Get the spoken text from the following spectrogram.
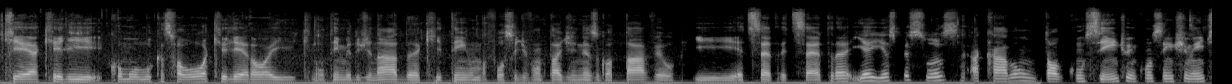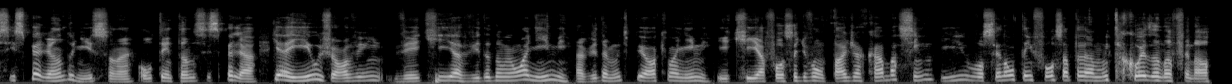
Que é aquele, como o Lucas falou, aquele herói que não tem medo de nada, que tem uma força de vontade inesgotável e etc, etc. E aí as pessoas acabam, tal consciente ou inconscientemente, se espelhando nisso, né? Ou tentando se espelhar. E aí o jovem vê que a vida não é um anime, a vida é muito pior que um anime. E que a força de vontade acaba assim. E você não tem força para muita coisa no final.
